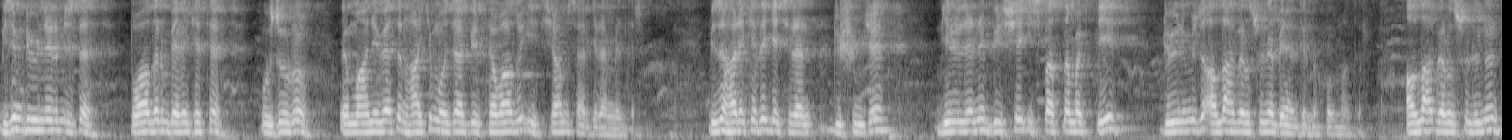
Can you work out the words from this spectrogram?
Bizim düğünlerimizde duaların bereketi, huzuru ve maneviyatın hakim olacağı bir tevazu ihtişamı sergilenmelidir. Bizi harekete geçiren düşünce birilerine bir şey ispatlamak değil, düğünümüzü Allah ve Resulüne beğendirmek olmalıdır. Allah ve Resulünün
